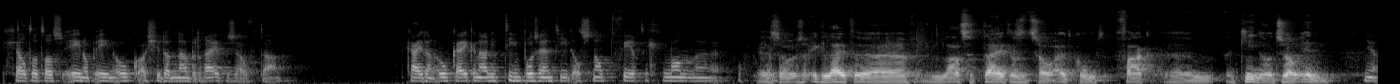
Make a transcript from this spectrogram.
geldt dat als één op één ook als je dat naar bedrijven zou vertalen? Ga je dan ook kijken naar die 10% die het al snapt, 40 man? eh, of, Ja, zo, zo, ik leid eh, de laatste tijd, als het zo uitkomt, vaak ehm, een keynote zo in. ja.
